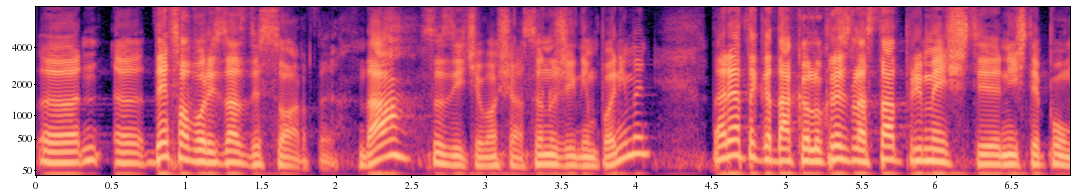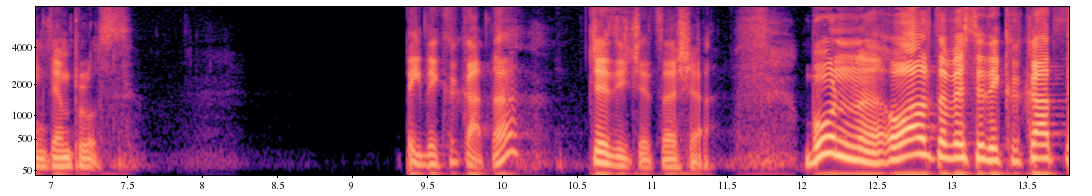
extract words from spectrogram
uh, defavorizați de soartă, da? Să zicem așa, să nu jignim pe nimeni. Dar iată că dacă lucrezi la stat, primești niște puncte în plus pic de căcat, a? Ce ziceți așa? Bun, o altă veste de căcat,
